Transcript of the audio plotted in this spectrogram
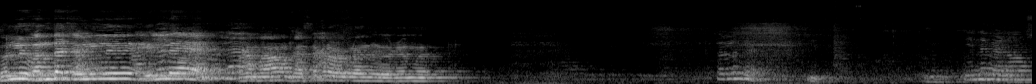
சொல்லு வந்தா சொல்லு இல்லை. நம்ம பாவம் கஷ்டப்படக்கூடாது நம்ம சொல்லுங்க என்ன வேணும்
